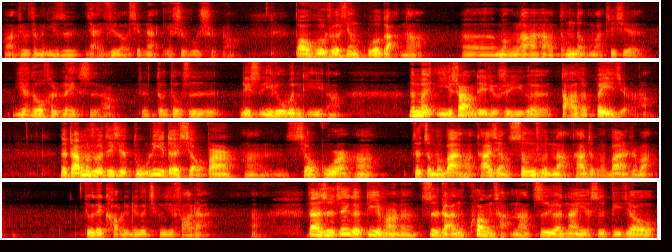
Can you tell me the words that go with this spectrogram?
啊，就这么一直延续到现在也是如此啊。包括说像果敢呐、呃勐拉哈等等吧这些。也都很类似啊，这都都是历史遗留问题啊。那么以上这就是一个大的背景哈。那咱们说这些独立的小邦啊、小国啊，他怎么办哈？他想生存呐，他怎么办是吧？就得考虑这个经济发展啊。但是这个地方呢，自然矿产呐、资源呢也是比较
